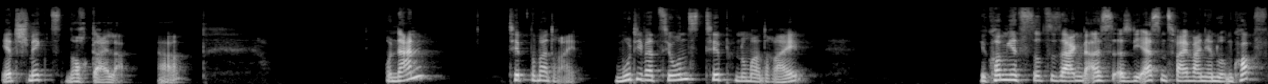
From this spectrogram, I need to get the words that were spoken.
Jetzt schmeckt's noch geiler. Ja. Und dann Tipp Nummer drei. Motivationstipp Nummer drei. Wir kommen jetzt sozusagen, also die ersten zwei waren ja nur im Kopf.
